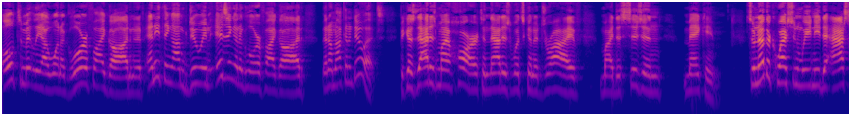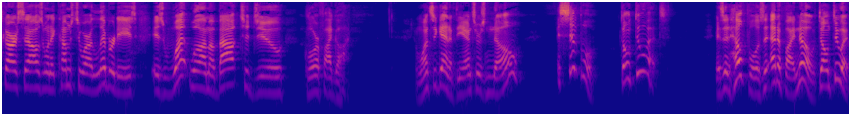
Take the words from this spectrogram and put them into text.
Ultimately, I want to glorify God. And if anything I'm doing isn't going to glorify God, then I'm not going to do it because that is my heart and that is what's going to drive my decision making. So, another question we need to ask ourselves when it comes to our liberties is what will I'm about to do glorify God? And once again, if the answer is no, it's simple. Don't do it. Is it helpful? Is it edify? No, don't do it.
